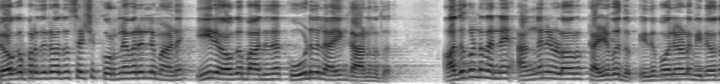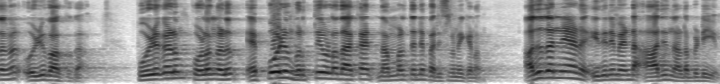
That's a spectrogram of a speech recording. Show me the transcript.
രോഗപ്രതിരോധ ശേഷി കുറഞ്ഞവരിലുമാണ് ഈ രോഗബാധിത കൂടുതലായും കാണുന്നത്. അതുകൊണ്ട് തന്നെ അങ്ങനെയുള്ളവർ കഴിവതും ഇതുപോലെയുള്ള വിനോദങ്ങൾ ഒഴിവാക്കുക. പുഴകളും കുളങ്ങളും എപ്പോഴും വൃത്തിയുള്ളതാക്കാൻ നമ്മൾ തന്നെ പരിശ്രമിക്കണം. അതുതന്നെയാണ് ഇതിനു വേണ്ട ആദ്യ നടപടിയും.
